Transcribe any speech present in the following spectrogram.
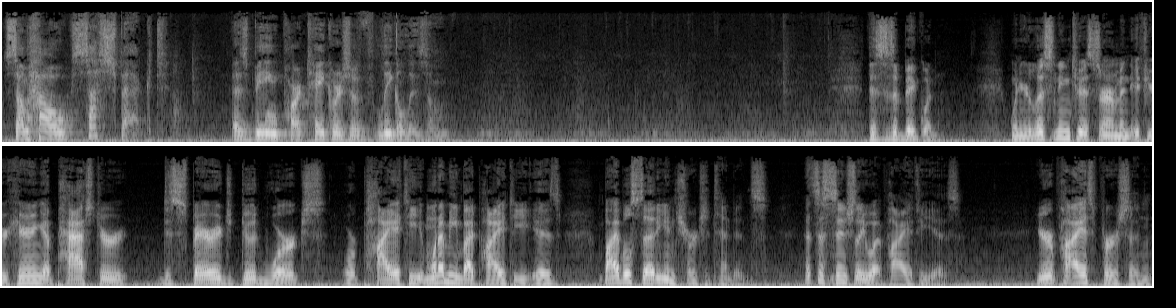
somehow suspect as being partakers of legalism. This is a big one. When you're listening to a sermon, if you're hearing a pastor disparage good works or piety, and what I mean by piety is Bible study and church attendance. That's essentially what piety is. You're a pious person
